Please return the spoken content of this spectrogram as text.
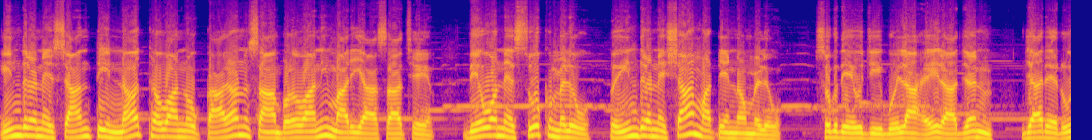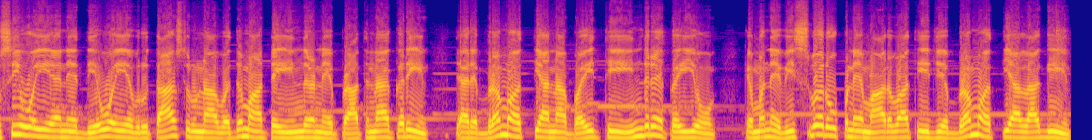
ઇન્દ્રને શાંતિ ન થવાનું કારણ સાંભળવાની મારી આશા છે. દેવોને સુખ મળ્યું તો ઇન્દ્રને શા માટે ન મળ્યું? સુખદેવજી બોલ્યા, હે રાજન જ્યારે ઋષિઓએ અને દેવોએ વૃતાસુરના વધ માટે ઇન્દ્રને પ્રાર્થના કરી, ત્યારે બ્રહ્મ હત્યાના ભયથી ઇન્દ્રે કહ્યું કે મને વિશ્વરૂપને મારવાથી જે બ્રહ્મ હત્યા લાગી,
